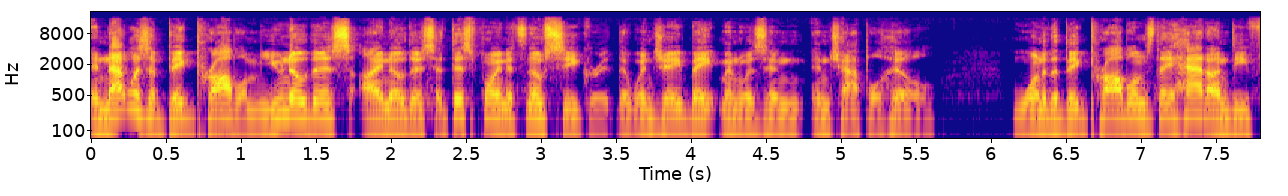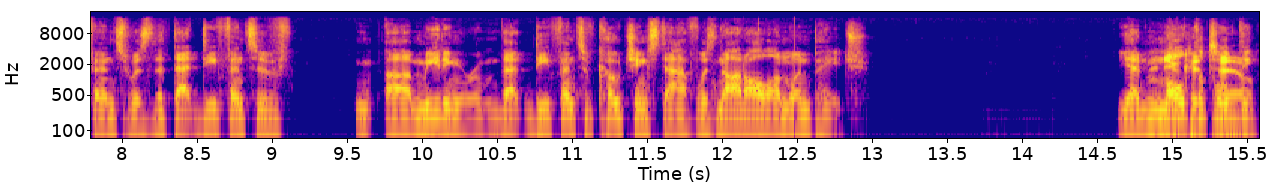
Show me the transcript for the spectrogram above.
And that was a big problem. You know this, I know this. At this point, it's no secret that when Jay Bateman was in, in Chapel Hill, one of the big problems they had on defense was that that defensive uh, meeting room, that defensive coaching staff was not all on one page. You had and multiple. You de-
